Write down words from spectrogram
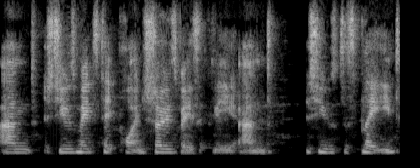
and she was made to take part in shows basically, and she was displayed,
